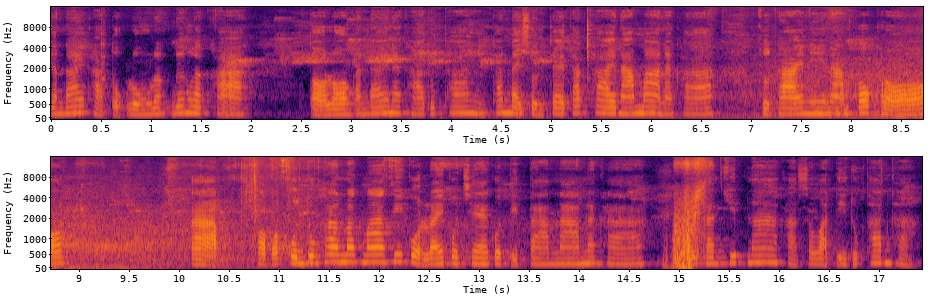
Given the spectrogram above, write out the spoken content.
กันได้ค่ะ ตกลงเรื่องเรื่องราคา ต่อรองกันได้นะคะ ทุกท่านท่านใดสนใจทักทายน้ำมานะคะ สุดท้ายนี้น้ำก็ขอกราบขอบพระคุณทุกท่านมาก ๆ ที่กดไลค์กดแชร์กดติดตามน้ำนะคะเจอกันคลิปหน้าค่ะ สวัสดีทุกท่านค่ะ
